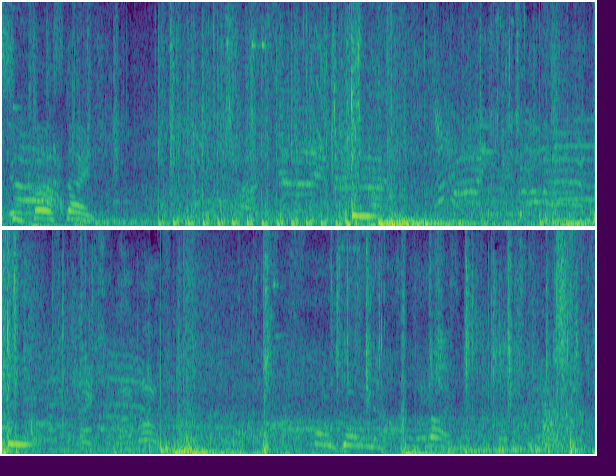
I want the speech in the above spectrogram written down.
some first aid. Small door now. Right.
